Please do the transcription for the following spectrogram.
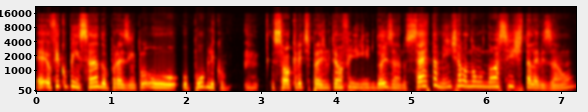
é. É, eu fico pensando, por exemplo, o, o público, Sócrates, por exemplo, tem uma filhinha de dois anos. Certamente ela não, não assiste televisão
